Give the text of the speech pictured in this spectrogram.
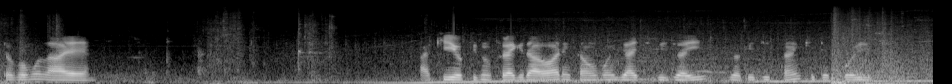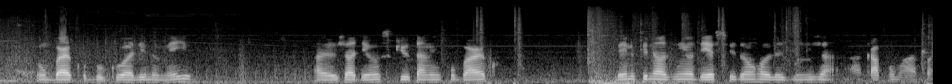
Então vamos lá, é... Aqui eu fiz um frag da hora, então vou enviar esse vídeo aí, joguei de tanque, depois um barco bugou ali no meio. Aí eu já dei uns kills também com o barco. Bem no finalzinho eu desço e dou um rolezinho e já acaba o mapa.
